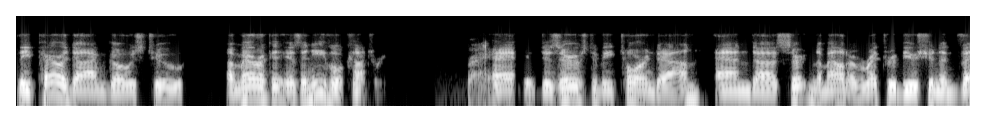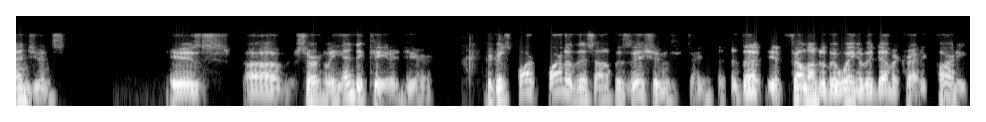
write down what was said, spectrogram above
The paradigm goes to America is an evil country. Right. And it deserves to be torn down, and a certain amount of retribution and vengeance is uh, certainly indicated here because part part of this opposition that it fell under the wing of the Democratic Party,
